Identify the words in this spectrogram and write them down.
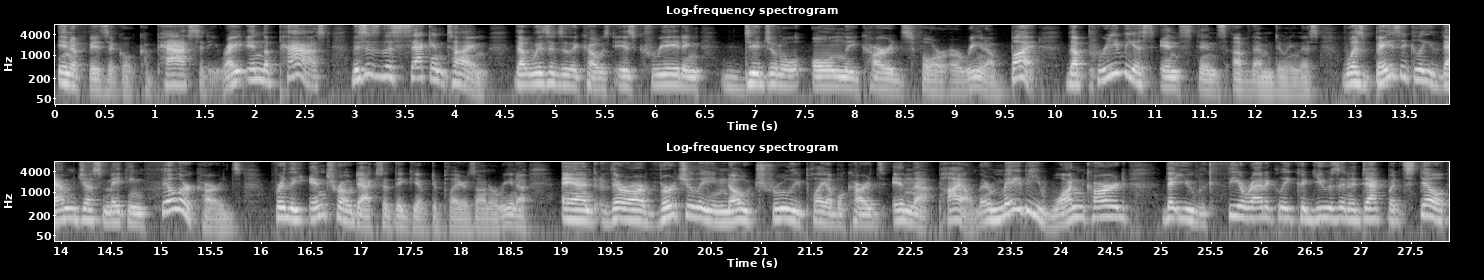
in a physical capacity, right? In the past, this is the second time that Wizards of the Coast is creating digital only cards for Arena. But the previous instance of them doing this was basically them just making filler cards for the intro decks that they give to players on Arena. And there are virtually no truly playable cards in that pile. There may be one card that you theoretically could use in a deck, but still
